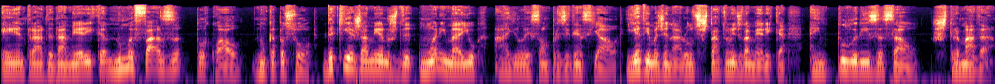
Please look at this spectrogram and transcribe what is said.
é a entrada da América numa fase pela qual nunca passou. Daqui a já menos de um ano e meio há a eleição presidencial e é de imaginar os Estados Unidos da América em polarização extremada.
